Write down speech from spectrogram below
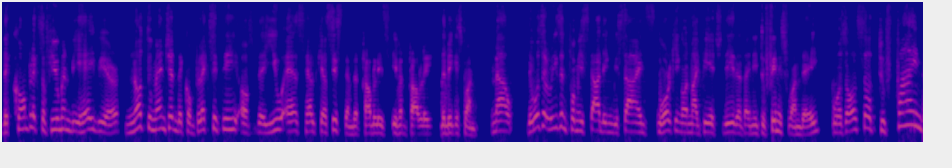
the complex of human behavior, not to mention the complexity of the US healthcare system, that probably is even probably the biggest one. Now, there was a reason for me studying besides working on my phd that i need to finish one day was also to find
